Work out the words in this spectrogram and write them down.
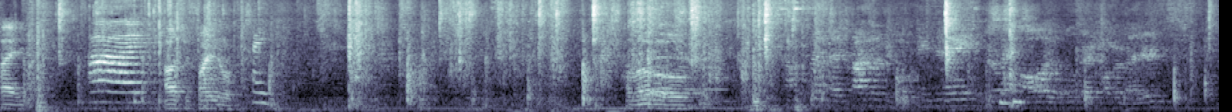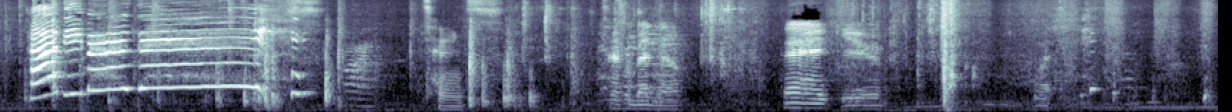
Hi. Hi. How's your final? Hi. Hello. Happy birthday! Thanks. Time for bed now. Thank you. What?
